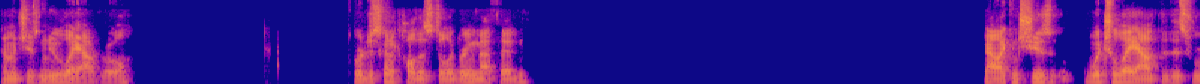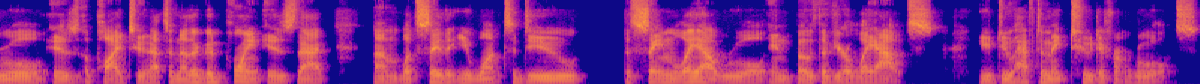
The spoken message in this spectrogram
and I'm going to choose new layout rule. We're just going to call this delivery method. Now I can choose which layout that this rule is applied to. And that's another good point is that um, let's say that you want to do the same layout rule in both of your layouts. You do have to make two different rules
